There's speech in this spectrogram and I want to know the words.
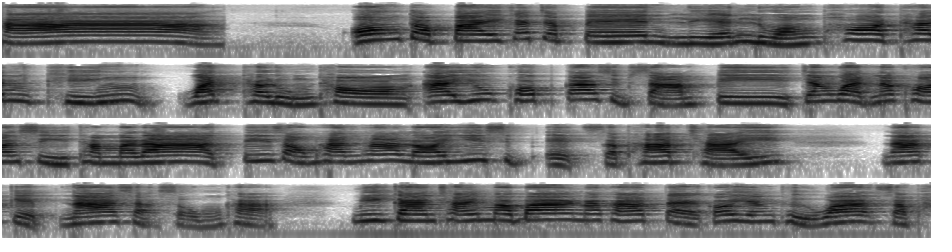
ค่ะ องค์ต่อไปก็จะเป็นเหรียญหลวงพ่อท่านคิง วัดถลุงทอง อายุครบ 93 ปี จังหวัดนครศรีธรรมราช ปี 2521 สภาพใช้น่าเก็บน่าสะสมค่ะ มีการใช้มาบ้างนะคะ แต่ก็ยังถือว่าสภ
